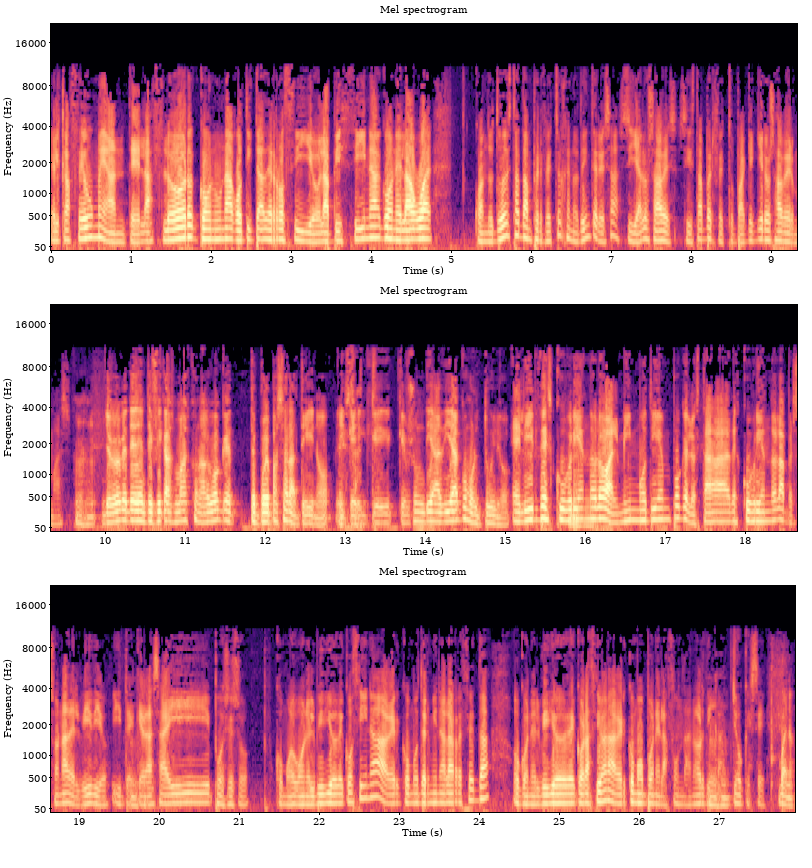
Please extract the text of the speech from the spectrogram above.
el café humeante, la flor con una gotita de rocío, la piscina con el agua, cuando todo está tan perfecto es que no te interesa, si ya lo sabes, si está perfecto, ¿para qué quiero saber más? Yo creo que te identificas más con algo que te puede pasar a ti, ¿no? Y que, Exacto. que- que es un día a día como el tuyo. el ir descubriéndolo al mismo tiempo que lo está descubriendo la persona del vídeo y te quedas ahí pues eso como con el vídeo de cocina a ver cómo termina la receta o con el vídeo de decoración a ver cómo pone la funda nórdica yo qué sé Bueno,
